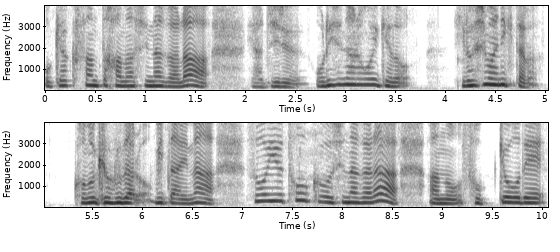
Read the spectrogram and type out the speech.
お客さんと話しながら「いやジルオリジナル多いけど広島に来たらこの曲だろ」みたいなそういうトークをしながらあの即興で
